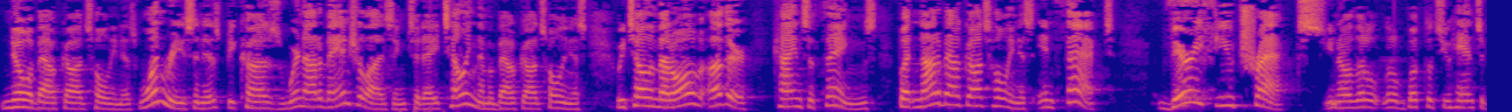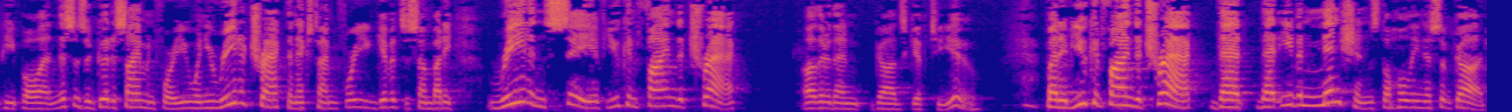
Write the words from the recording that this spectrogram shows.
know about God's holiness? One reason is because we're not evangelizing today, telling them about God's holiness. We tell them about all other kinds of things, but not about God's holiness. In fact, very few tracts, you know, little, little booklets you hand to people, and this is a good assignment for you. When you read a tract the next time, before you give it to somebody, read and see if you can find the tract other than God's gift to you. But if you could find the tract that, that even mentions the holiness of God.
